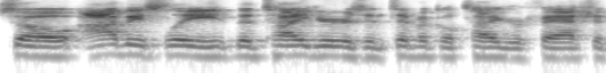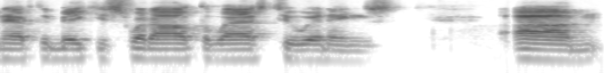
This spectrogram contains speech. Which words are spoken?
So obviously, the Tigers, in typical Tiger fashion, have to make you sweat out the last two innings. Um,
